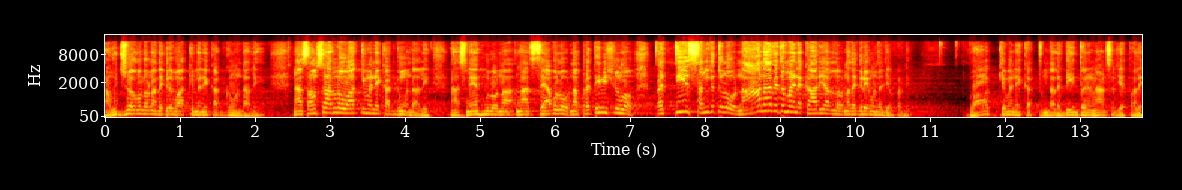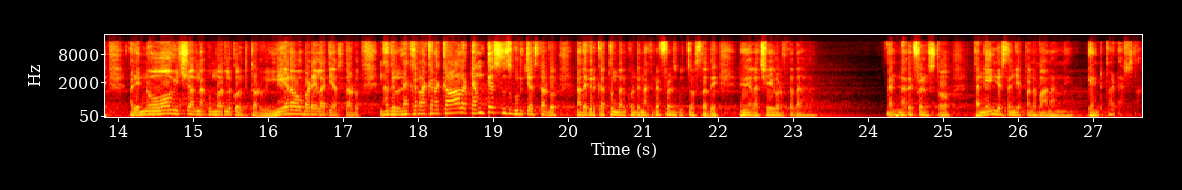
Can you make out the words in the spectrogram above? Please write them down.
నా ఉద్యోగంలో నా దగ్గర వాక్యం అనే ఖడ్గం ఉండాలి. నా సంసారంలో వాక్యం అనే ఖడ్గం ఉండాలి. నా స్నేహంలో నా నా సేవలో నా ప్రతి విషయంలో ప్రతి సంగతిలో నానా విధమైన కార్యాల్లో నా దగ్గర ఏముండాలి చెప్పండి? వాక్యం అనే కత్తి ఉండాలి. దీంతో నేను ఆన్సర్ చెప్పాలి. అడు ఎన్నో విషయాలు నాకు మరలు కొలుపుతాడు. ఏడవబడేలా చేస్తాడు. నాకు లెక్క రకరకాల టెంప్టేషన్స్ గురి చేస్తాడు. నా దగ్గర కత్తి ఉందనుకుంటే నాకు రెఫరెన్స్ గుర్తొస్తుంది. నేను ఇలా చేయకూడదు కదా? వెంటనే రెఫరెన్స్తో దాన్ని ఏం చేస్తాను చెప్పండి బాణాన్ని? గంటి పాటేస్తాను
